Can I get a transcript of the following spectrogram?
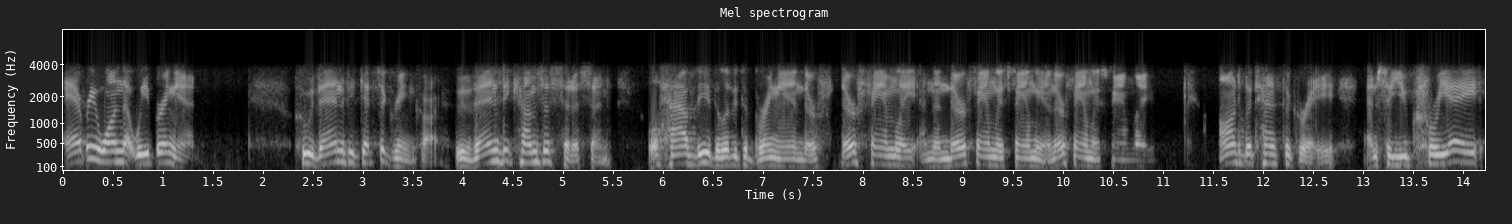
everyone that we bring in, who then gets a green card, who then becomes a citizen, will have the ability to bring in their their family and then their family's family and their family's family onto the 10th degree. And so you create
